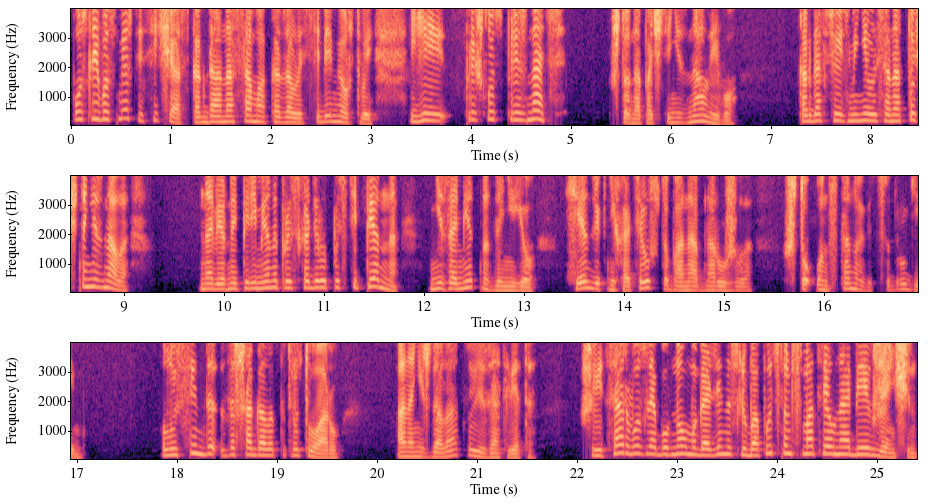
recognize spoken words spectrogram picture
После его смерти сейчас, когда она сама оказалась себе мертвой, ей пришлось признать, что она почти не знала его. Когда все изменилось, она точно не знала. Наверное, перемена происходила постепенно, незаметно для нее. Хенрик не хотел, чтобы она обнаружила, что он становится другим. Лусинда зашагала по тротуару. Она не ждала от Луизы ответа. Швейцар возле обувного магазина с любопытством смотрел на обеих женщин.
